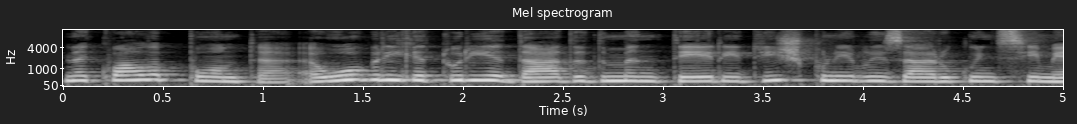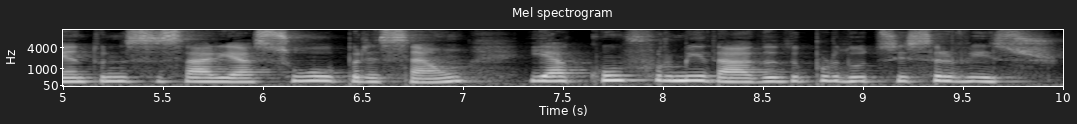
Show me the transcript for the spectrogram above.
na qual aponta a obrigatoriedade de manter e disponibilizar o conhecimento necessário à sua operação e à conformidade de produtos e serviços.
